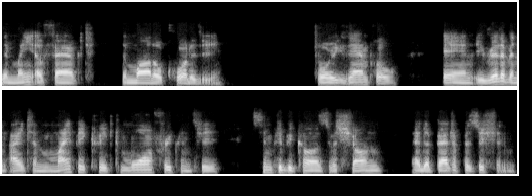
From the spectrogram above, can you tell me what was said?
that may affect the model quality. For example, an irrelevant item might be clicked more frequently simply because it was shown at a better position,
